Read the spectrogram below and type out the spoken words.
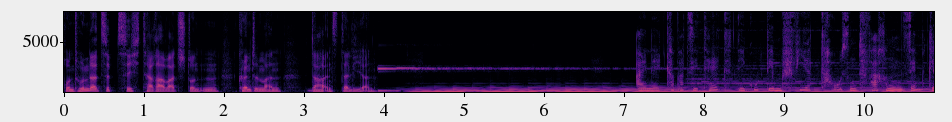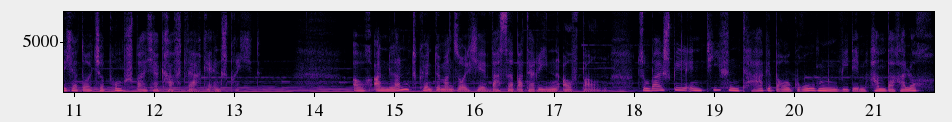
Rund 170 Terawattstunden könnte man da installieren. Eine Kapazität, die gut dem 4000-fachen sämtlicher deutscher Pumpspeicherkraftwerke entspricht. Auch an Land könnte man solche Wasserbatterien aufbauen, zum Beispiel in tiefen Tagebaugruben wie dem Hambacher Loch.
